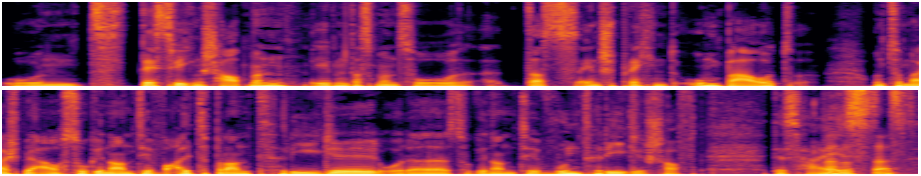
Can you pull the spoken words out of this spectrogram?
und deswegen schaut man eben, dass man so das entsprechend umbaut und zum Beispiel auch sogenannte Waldbrandriegel oder sogenannte Wundriegel schafft. Das heißt, Was ist das?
